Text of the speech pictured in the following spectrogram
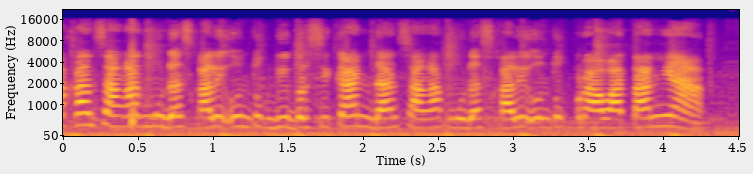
akan sangat mudah sekali untuk dibersihkan dan sangat mudah sekali untuk perawatannya.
